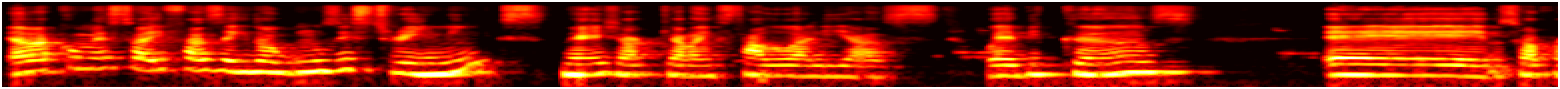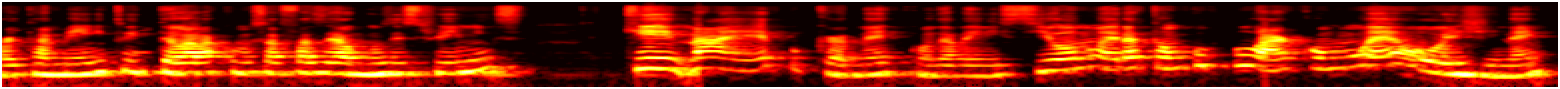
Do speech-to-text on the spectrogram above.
Ela começou aí fazendo alguns streamings, né? Já que ela instalou ali as webcams é, no seu apartamento. Então, ela começou a fazer alguns streamings que, na época, né, quando ela iniciou, não era tão popular como é hoje, né?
